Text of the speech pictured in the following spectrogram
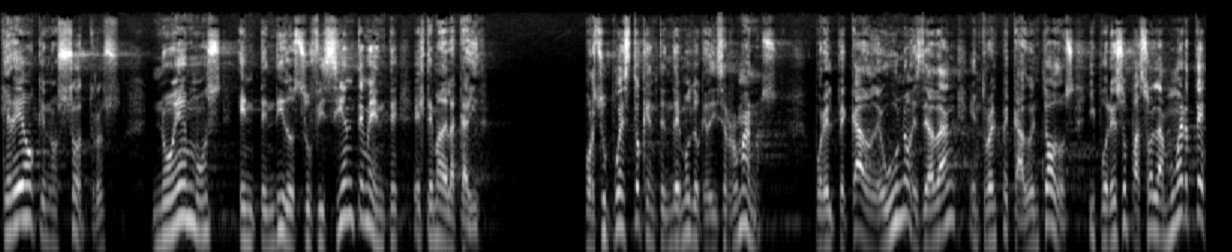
Creo que nosotros no hemos entendido suficientemente el tema de la caída. Por supuesto que entendemos lo que dice Romanos. Por el pecado de uno, es de Adán, entró el pecado en todos. Y por eso pasó la muerte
